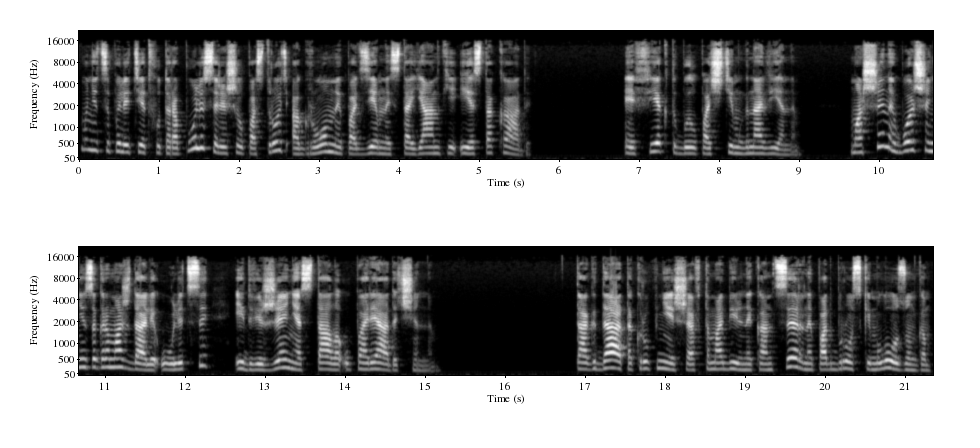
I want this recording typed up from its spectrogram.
муниципалитет Футарополиса решил построить огромные подземные стоянки и эстакады. Эффект был почти мгновенным. Машины больше не загромождали улицы, и движение стало упорядоченным. Тогда-то крупнейшие автомобильные концерны под броским лозунгом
